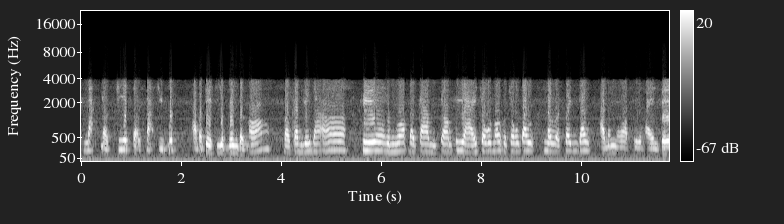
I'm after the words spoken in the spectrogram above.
ស្នាក់ដល់ជាតិដល់ស្នាក់ជីវិតអាប្រទេសជាតិយើងទាំងអស់បើសិនយើងថាអូ ពីរងាប់ដោយការមិនចងពីហើយចូលមកក៏ចូលទៅនៅឲ្យពេញទៅអានឹងងាប់ខ្លួនឯងទេ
